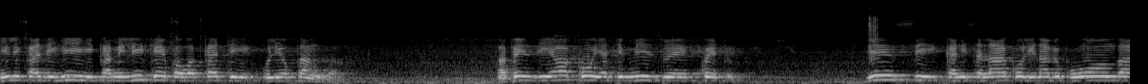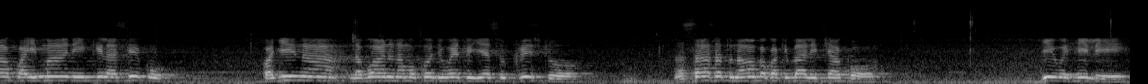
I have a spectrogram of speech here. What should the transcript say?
ili kazi hii ikamilike kwa wakati uliopangwa. Mapenzi yako yatimizwe kwetu, jinsi kanisa lako linavyokuomba kwa imani kila siku, kwa jina la Bwana na Mwokozi wetu Yesu Kristo. Na sasa tunaomba kwa kibali chako jiwe hili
